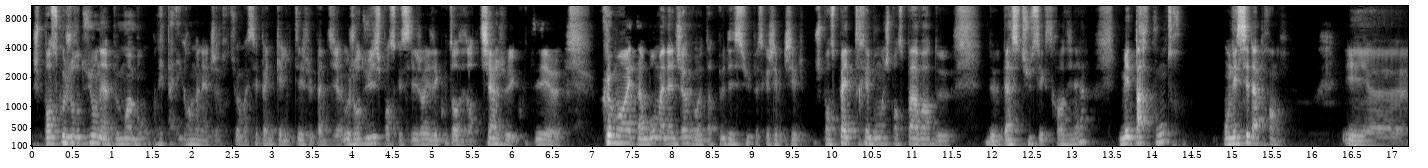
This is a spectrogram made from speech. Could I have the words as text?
Je pense qu'aujourd'hui, on est un peu moins bon. On n'est pas des grands managers. Tu vois, moi, c'est pas une qualité. Je vais pas te dire. Aujourd'hui, je pense que si les gens ils écoutent en disant tiens, je vais écouter euh, comment être un bon manager, ils vont être un peu déçus parce que j'ai, je pense pas être très bon et je pense pas avoir de, d'astuces extraordinaires. Mais par contre, on essaie d'apprendre. Et euh,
